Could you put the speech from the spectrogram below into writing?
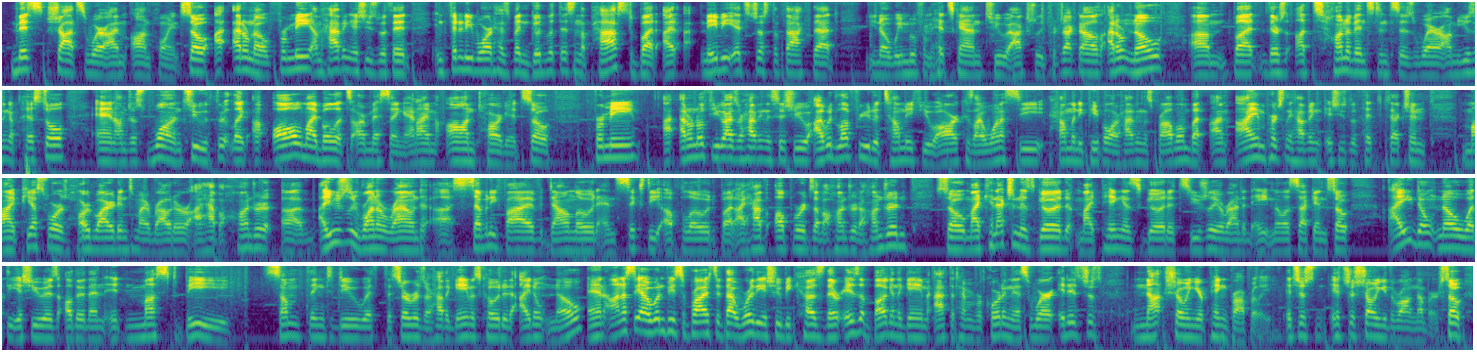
miss shots where I'm on point. So I, I, don't know. For me I'm having issues with it. Infinity Ward has been good with this in the past but I maybe it's just the fact that you know we move from hit scan to actually projectiles. I don't know um, but there's a ton of instances where I'm using a pistol and I'm just one two three like uh, all my bullets are missing and I'm on target. So for me I, don't know if you guys are having this issue. I would love for you to tell me if you are because I want to see how many people are having this problem but I'm I am personally having issues with hit detection. My PS4 is hardwired into my router. I have a hundred uh, I usually run around uh, 75 download and 60 upload but I have upwards of 100 100 so my connection is good my ping is good it's usually around an 8 millisecond. So I don't know what the issue is other than it must be something to do with the servers or how the game is coded I don't know. And honestly I wouldn't be surprised if that were the issue because there is a bug in the game at the time of recording this where it is just not showing your ping properly. It's just it's just showing you the wrong number. So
